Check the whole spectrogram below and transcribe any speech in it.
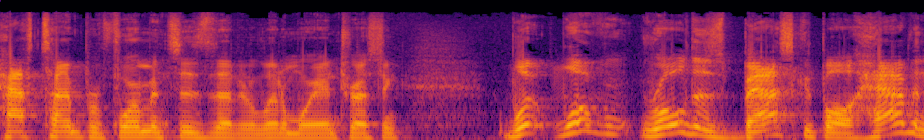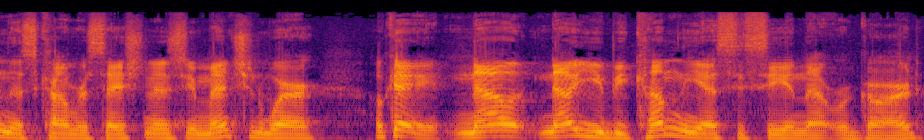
halftime performances that are a little more interesting. What, what role does basketball have in this conversation, as you mentioned, where okay, now now you become the SEC in that regard,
